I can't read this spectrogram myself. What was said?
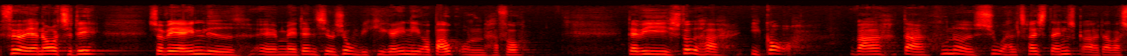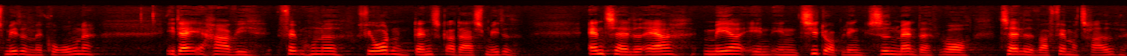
Før jeg når til det, så vil jeg indlede øh, med den situation, vi kigger ind i, og baggrunden herfor. Da vi stod her i går, var der 157 danskere, der var smittet med corona. I dag har vi 514 danskere, der er smittet. Antallet er mere end en tidobling siden mandag, hvor tallet var 35.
